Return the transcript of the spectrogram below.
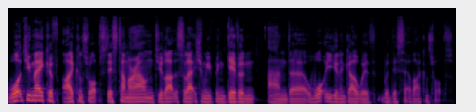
What do you make of icon swaps this time around? Do you like the selection we've been given, and uh, what are you going to go with with this set of icon swaps?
